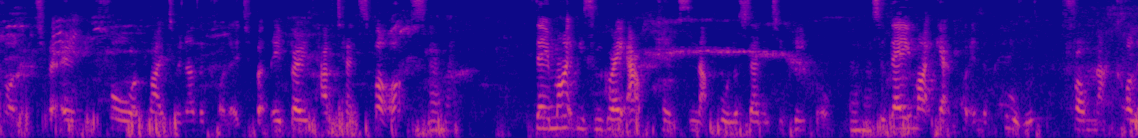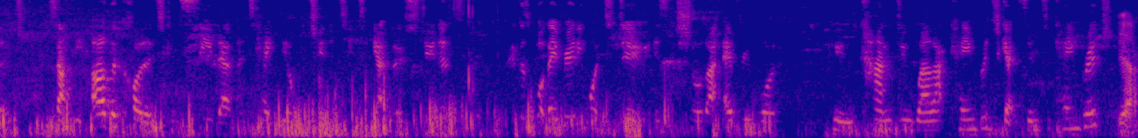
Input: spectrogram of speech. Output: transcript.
college, but only four apply to another college, but they both have 10 spots. Mhm. There might be some great applicants in that pool of 70 people. Mhm. So they might get put in the pool from that college so that the other college can see them and take the opportunity to get those students. What they really want to do is ensure that everyone who can do well at Cambridge gets into Cambridge. Yeah.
